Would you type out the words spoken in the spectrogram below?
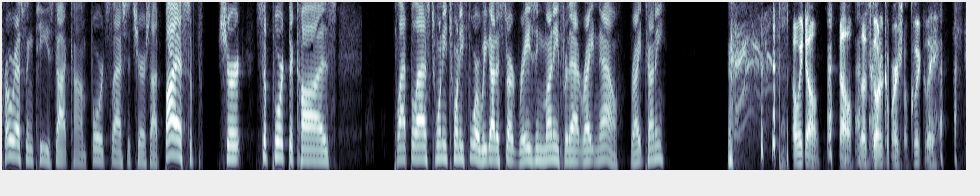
prowrestlingtees.com forward slash the chair shot. Buy a su- shirt, support the cause. Plat Blast 2024. We got to start raising money for that right now, right, Tunney? No, we don't. No, let's go to commercial quickly.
